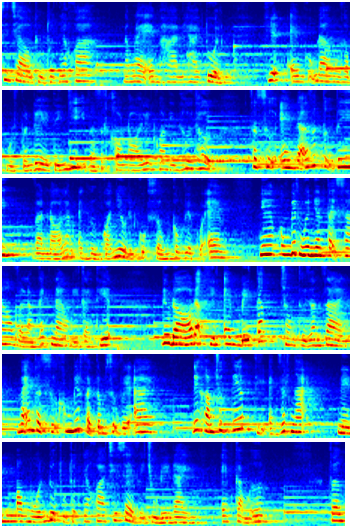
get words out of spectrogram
Xin chào thủ thuật nha khoa, năm nay em 22 tuổi. Hiện em cũng đang gặp một vấn đề tế nhị và rất khó nói liên quan đến hơi thở. Thật sự em đã rất tự ti và nó làm ảnh hưởng quá nhiều đến cuộc sống công việc của em. Nhưng em không biết nguyên nhân tại sao và làm cách nào để cải thiện. Điều đó đã khiến em bế tắc trong thời gian dài mà em thật sự không biết phải tâm sự với ai. Đi khám trực tiếp thì em rất ngại nên mong muốn được thủ thuật nha khoa chia sẻ về chủ đề này. Em cảm ơn. Vâng,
